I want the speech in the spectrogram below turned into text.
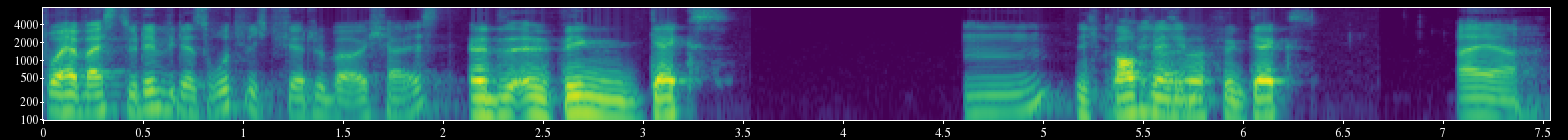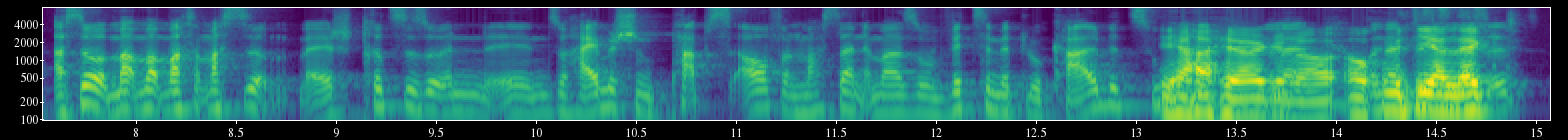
Woher weißt du denn, wie das Rotlichtviertel bei euch heißt? Äh, äh wegen Gags. Mhm. Ich brauche okay. das immer für Gags. Ah ja. Achso, mach, machst du, äh, trittst du so in, in, so heimischen Pubs auf und machst dann immer so Witze mit Lokalbezug? Ja, ja, genau. Auch mit Dialekt. Das,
